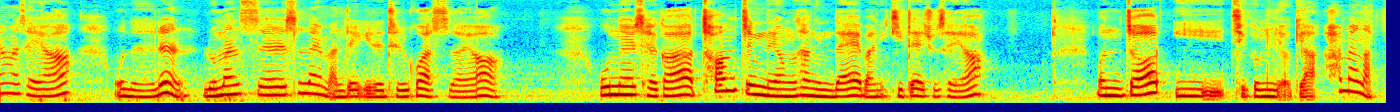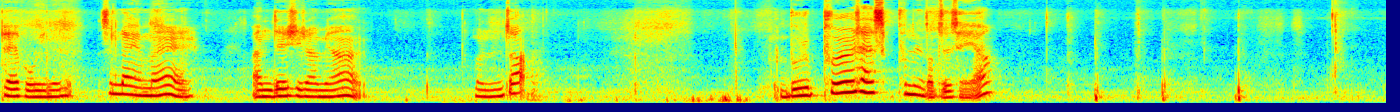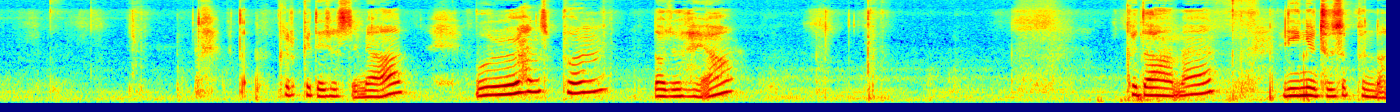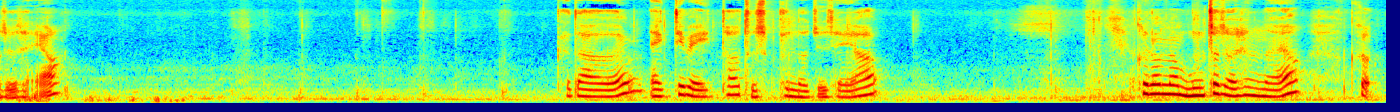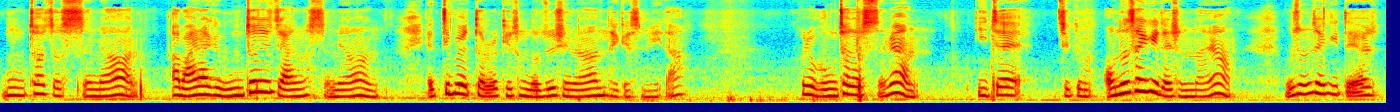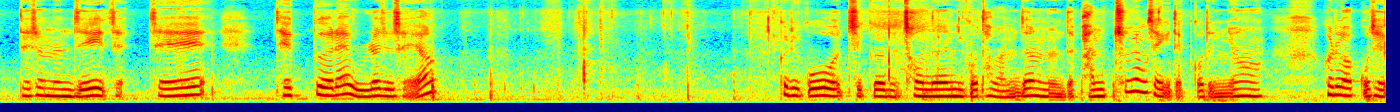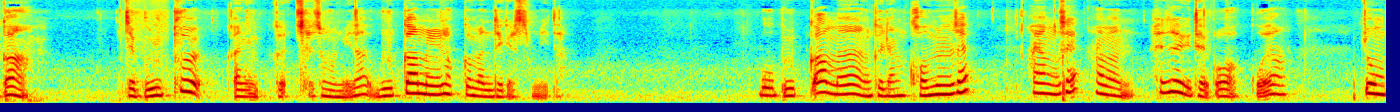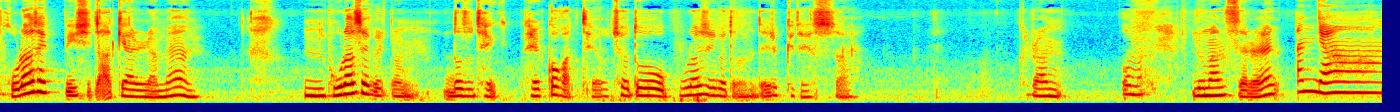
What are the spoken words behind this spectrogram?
안녕하세요. 오늘은 로만스 슬라임 만들기를 들고 왔어요. 오늘 제가 처음 찍는 영상인데 많이 기대해 주세요. 먼저 이 지금 여기 화면 앞에 보이는 슬라임을 만드시려면 먼저 물풀 3스푼을 넣어주세요. 그렇게 되셨으면 물 한 스푼 넣어주세요. 그 다음에 리뉴 두 스푼 넣어주세요. 그 다음 액티베이터 두 스푼 넣어주세요. 그러면 뭉쳐졌나요? 그 뭉쳐졌으면 아 만약에 뭉쳐지지 않았으면 액티베이터를 계속 넣어주시면 되겠습니다. 그리고 뭉쳐졌으면 이제 지금 어느 색이 되셨나요? 무슨 색이 되어, 되셨는지 제, 제 댓글에 올려주세요. 그리고 지금 저는 이거 다 만들었는데 반투명색이 됐거든요. 그래갖고 제가 이제 물풀 아니 그 죄송합니다 물감을 섞으면 되겠습니다. 뭐 물감은 그냥 검은색, 하얀색 하면 회색이 될 것 같고요. 좀 보라색 빛이 나게 하려면 음 보라색을 좀 넣어도 될 것 같아요. 저도 보라색을 넣었는데 이렇게 됐어요. 그럼 루만스는 안녕.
